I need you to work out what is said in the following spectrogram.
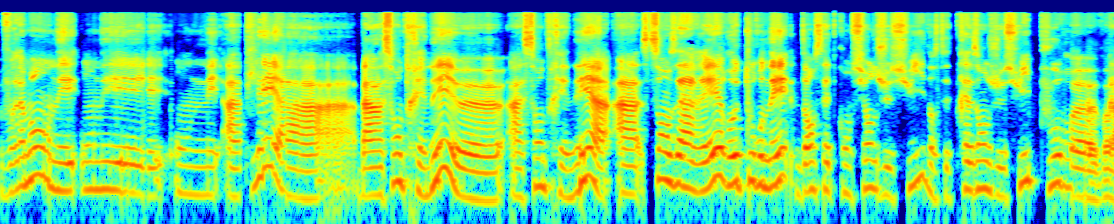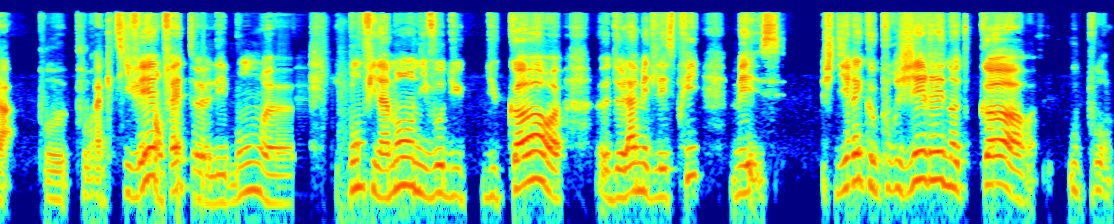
vraiment, on est, appelé à, bah, s'entraîner, euh, à s'entraîner, à, sans arrêt retourner dans cette conscience je suis, dans cette présence je suis pour, euh, voilà, pour, activer en fait les bons, filaments au niveau du corps, de l'âme et de l'esprit. Mais je dirais que pour gérer notre corps ou pour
